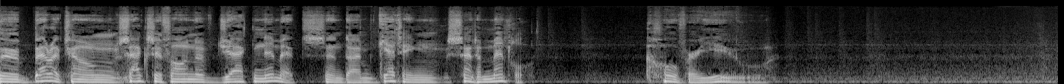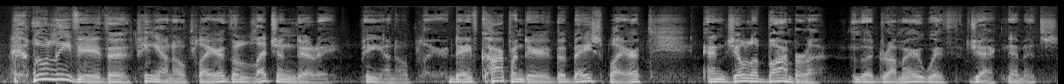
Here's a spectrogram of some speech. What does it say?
The baritone saxophone of Jack Nimitz, and I'm getting sentimental over you. Lou Levy, the piano player, the legendary piano player, Dave Carpenter, the bass player, and Joe LaBarbera, the drummer with Jack Nimitz.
